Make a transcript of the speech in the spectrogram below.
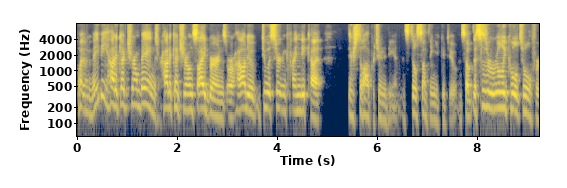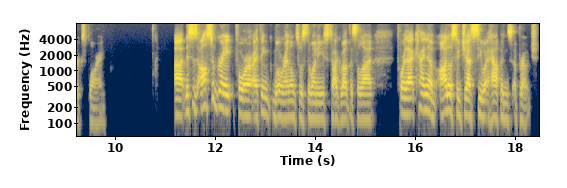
But maybe how to cut your own bangs or how to cut your own sideburns or how to do a certain kind of cut, there's still opportunity and it's still something you could do. And so this is a really cool tool for exploring. Uh, this is also great for, I think Wil Reynolds was the one who used to talk about this a lot, for that kind of auto-suggest, see what happens approach.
